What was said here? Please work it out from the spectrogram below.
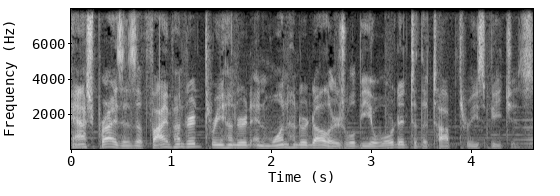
Cash prizes of $500, $300, and $100 will be awarded to the top three speeches.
